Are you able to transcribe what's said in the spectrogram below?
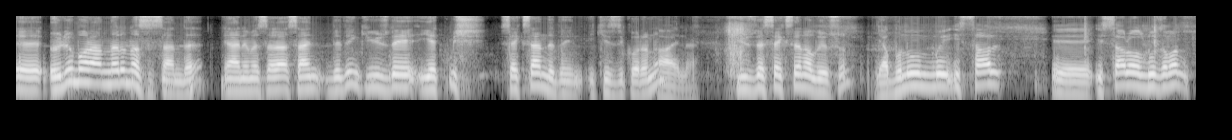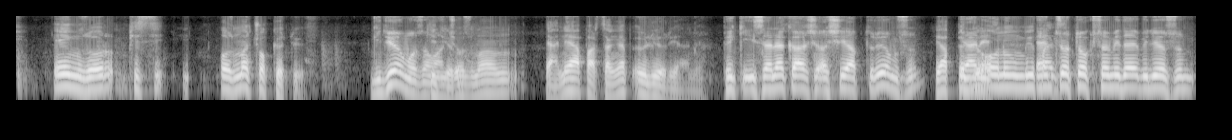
e, ölüm oranları nasıl sende? Yani mesela sen dedin ki %70 80 dedin ikizlik oranı. Aynen. %80 alıyorsun. Ya bunun bu ishal e, ishal olduğu zaman en zor pis o zaman çok kötü. Gidiyor mu o zaman Gidiyor çok? o zaman yani ne yaparsan yap ölüyor yani. Peki ishale karşı aşı yaptırıyor musun? Yaptırdı, Yani onun bir entrotoksomi de biliyorsun.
